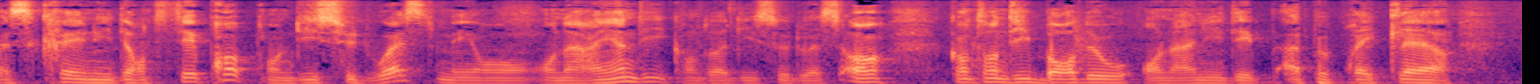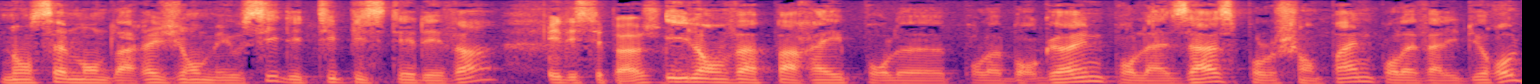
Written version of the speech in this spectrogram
à se créer une identité propre. On dit Sud-Ouest, mais on n'a rien dit quand on dit Sud-Ouest. Or, quand on dit Bordeaux, on a une idée à peu près claire non seulement de la région, mais aussi des typicités des vins. Et des cépages. Il en va pareil pour, le, pour la Bourgogne, pour l'Alsace, pour le Champagne, pour la vallée du Rhône,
